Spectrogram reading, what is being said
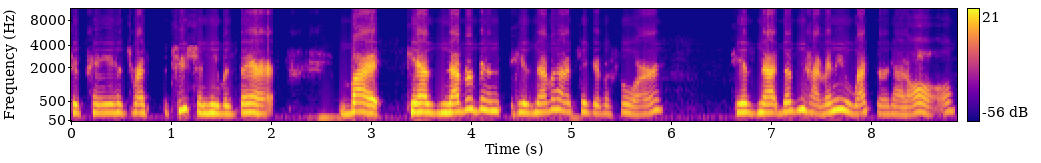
to pay his restitution. He was there. But he has never been, he has never had a ticket before. He has not, doesn't have any record at all.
